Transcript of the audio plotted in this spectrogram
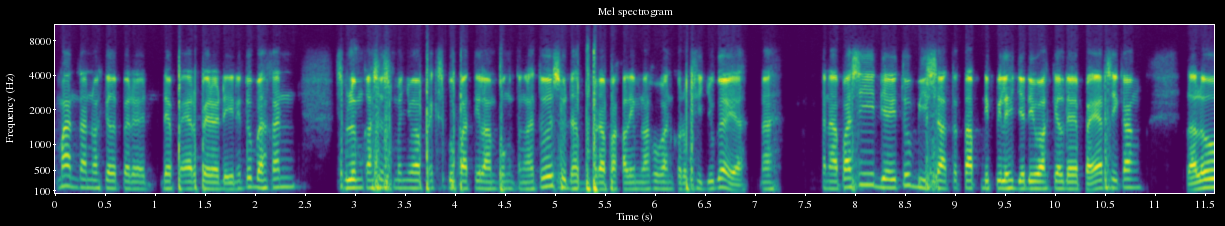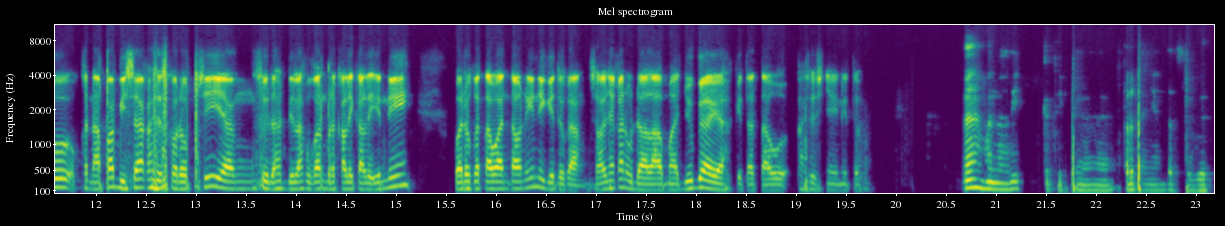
mantan wakil DPR periode ini tuh bahkan sebelum kasus menyuap ex Bupati Lampung Tengah tuh sudah beberapa kali melakukan korupsi juga ya. Nah, kenapa sih dia itu bisa tetap dipilih jadi wakil DPR sih Kang? Lalu kenapa bisa kasus korupsi yang sudah dilakukan berkali-kali ini baru ketahuan tahun ini gitu Kang. Soalnya kan udah lama juga ya kita tahu kasusnya ini tuh. Nah, menarik ketika pertanyaan tersebut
